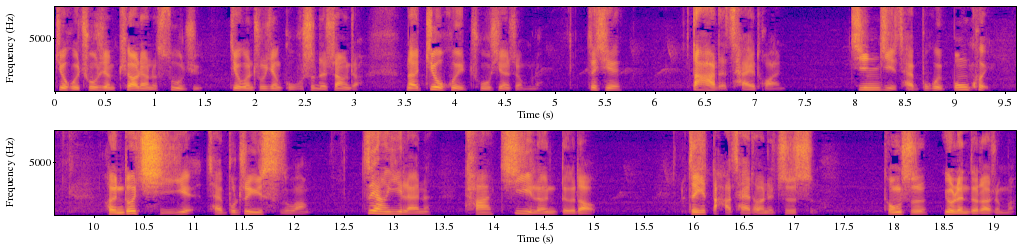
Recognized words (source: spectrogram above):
就会出现漂亮的数据，就会出现股市的上涨，那就会出现什么呢？这些大的财团。经济才不会崩溃，很多企业才不至于死亡。这样一来呢，他既能得到这些大财团的支持，同时又能得到什么？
